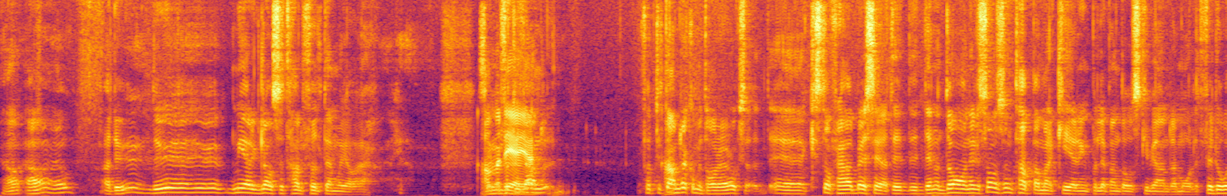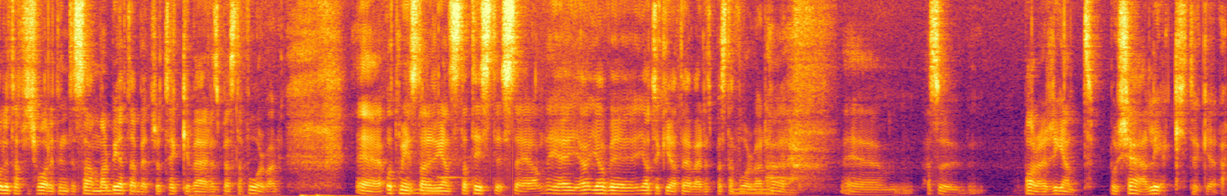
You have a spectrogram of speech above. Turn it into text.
Ja, ja, jo. ja du, du är mer glaset halvfullt än vad jag är. Så ja, men det är jag. Fått lite ja. andra kommentarer också. Kristoffer eh, Hallberg säger att det, det, är Danielsson som tappar markering på Lewandowski vid andra målet. För dåligt att försvaret inte samarbetar bättre och täcker världens bästa forward. Eh, åtminstone rent statistiskt säger han. Jag, jag, jag, jag, tycker att det är världens bästa forward. här. Eh, alltså, bara rent på kärlek tycker jag det.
